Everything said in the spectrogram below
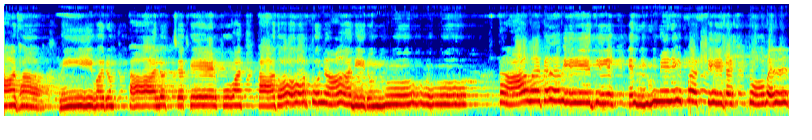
നാഥ നീ വരും കാലൊച്ച കേൾക്കുവാൻ. കാതോർത്തു ഞാനിരുന്നു. താവത വീതിയിൽ എന്മിഴി പക്ഷികൾ തൂവൽ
